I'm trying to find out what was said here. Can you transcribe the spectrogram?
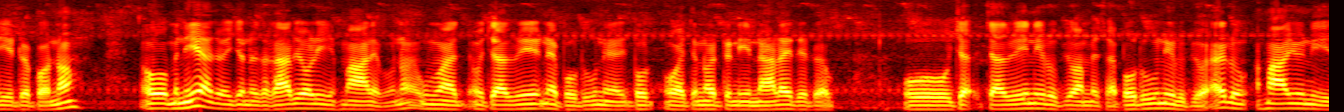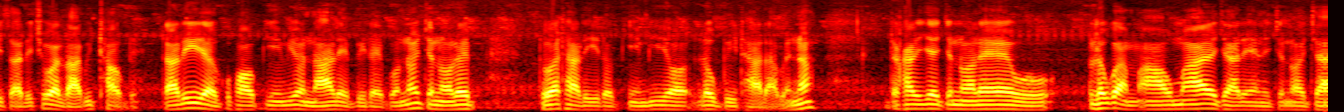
နေ့အတွက်ပေါ့နော် ဟိုမနေ့ကဆိုရင်ကျွန်တော်စကားပြောလေးမှားတယ်ပေါ့နော်ဥပမာဟိုကြာစရေးနဲ့ဗုဒ္ဓဦးနဲ့ဗုဒ္ဓဟိုကကျွန်တော်တနေ့နားလိုက်တဲ့အတွက်ဟိုကြာကြာစရေးနေ့လို့ပြောရမယ်ဆိုဗုဒ္ဓဦးနေ့လို့ပြောအဲ့လိုအမှားယွင်းနေစားတချို့ကလာပြီးထောက်တယ်ဒါလေးတွေကကိုဖောက်ပြင်ပြီးတော့နားလဲပေးလိုက်ပေါ့နော်ကျွန်တော်လည်းလိုအပ်တာလေးတော့ပြင်ပြီးတော့လုပ်ပေးထားတာပဲနော်တခါတည်းကျကျွန်တော်လည်းဟိုအလောက်ကမအောင်မားရကြတဲ့နေကျွန်တော်ဂျာ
